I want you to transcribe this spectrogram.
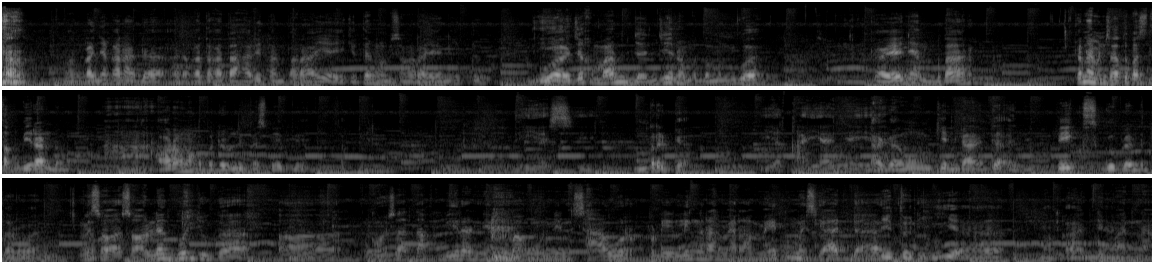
Makanya kan ada ada kata-kata hari tanpa raya ya kita nggak bisa ngerayain itu. Gua aja kemarin janji sama temen gua kayaknya ntar kan amin satu pasti takbiran dong orang nggak peduli psbb takbiran iya sih. Bener gak ya kayaknya ya. Agak mungkin kagak nih fix gue berani taruhan. Nah, soal soalnya gue juga eh, nggak usah takbiran yang bangunin sahur keliling rame-rame itu masih ada. Itu dia di makanya. mana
